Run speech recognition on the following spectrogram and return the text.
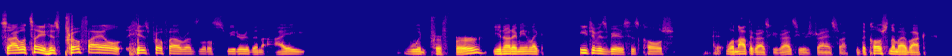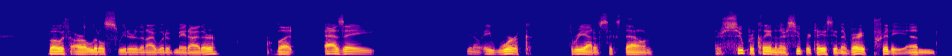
So I will tell you, his profile, his profile runs a little sweeter than I would prefer. You know what I mean? Like each of his beers, his Kolsch, eh, well, not the Grodziskie. Grodziskie was dry as fuck, but the Kolsch and the Maibock, both are a little sweeter than I would have made either. But as a, you know, a work three out of six down, they're super clean and they're super tasty and they're very pretty and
